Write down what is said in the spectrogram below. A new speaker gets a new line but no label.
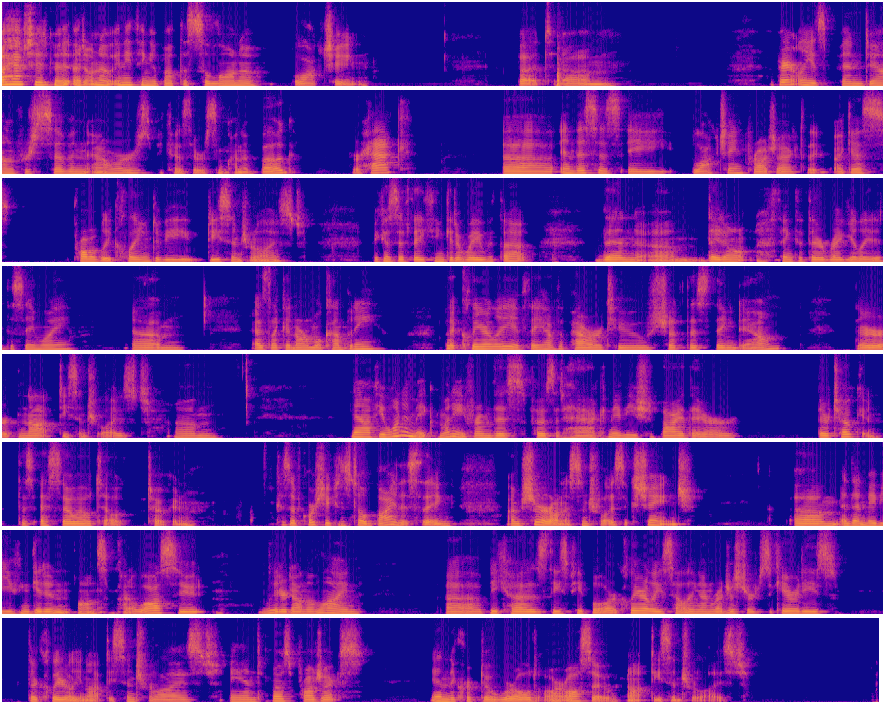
I have to admit, I don't know anything about the Solana blockchain, but um, apparently it's been down for seven hours because there was some kind of bug or hack. Uh, and this is a blockchain project that I guess probably claimed to be decentralized because if they can get away with that, then um, they don't think that they're regulated the same way um, as like a normal company. But clearly, if they have the power to shut this thing down, they're not decentralized. Um, now, if you want to make money from this supposed hack, maybe you should buy their their token, this SOL token, because of course you can still buy this thing, I'm sure, on a centralized exchange. Um, and then maybe you can get in on some kind of lawsuit later down the line uh, because these people are clearly selling unregistered securities. They're clearly not decentralized, and most projects in the crypto world are also not decentralized.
